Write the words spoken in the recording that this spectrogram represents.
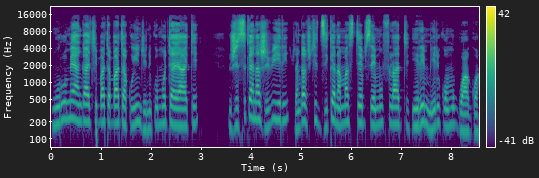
Murume anga achibata-bata kuinjini kwemota yake. Zvisikana zviviri zvanga zvichidzika namasteps emuflati iri mhiri kwomugwagwa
